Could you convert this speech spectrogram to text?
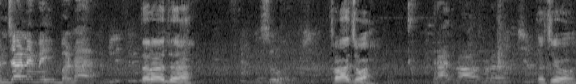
અંજાને મેં બનાયા. તરાજા શું ત્રાજવા. ત્રાજવા તો ચેવા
